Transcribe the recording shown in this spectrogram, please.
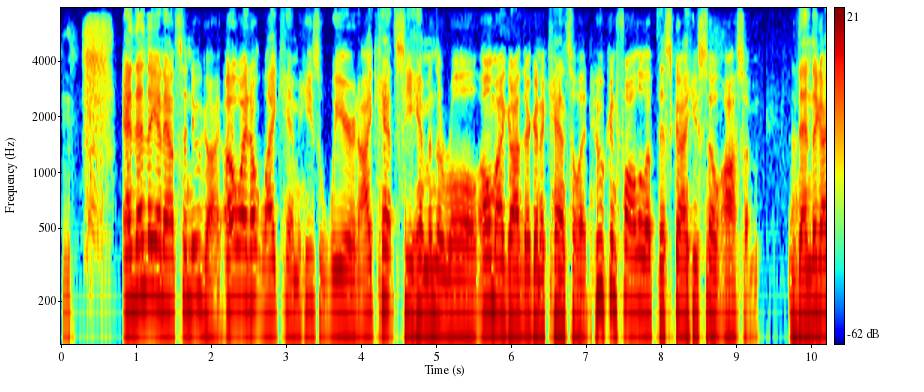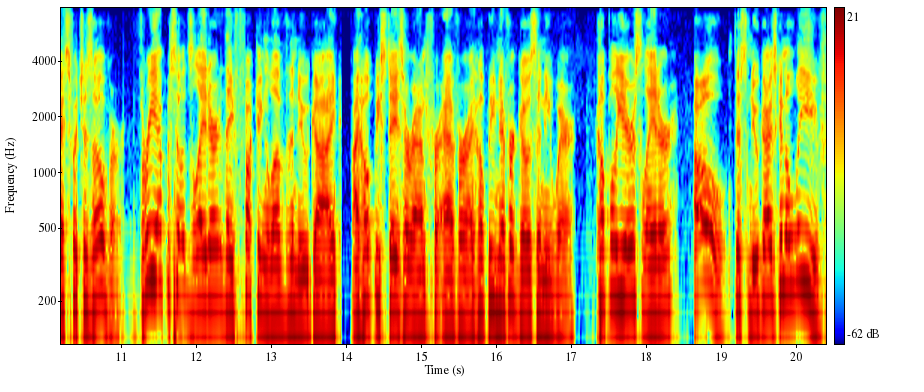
and then they announce a new guy. Oh, I don't like him. He's weird. I can't see him in the role. Oh my God, they're going to cancel it. Who can follow up this guy? He's so awesome. Then the guy switches over. Three episodes later, they fucking love the new guy. I hope he stays around forever. I hope he never goes anywhere. Couple years later, oh, this new guy's gonna leave.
